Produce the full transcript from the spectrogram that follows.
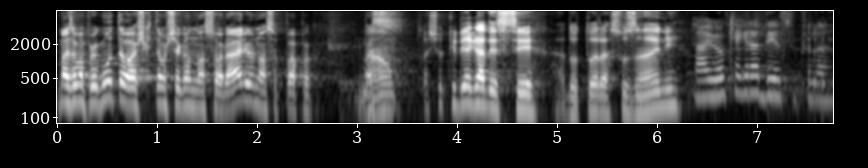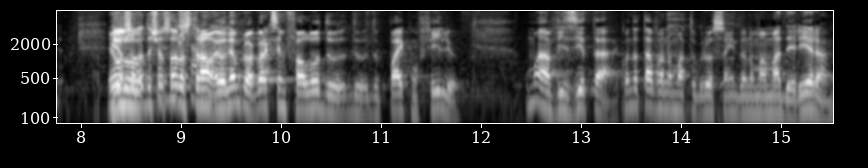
Mais uma pergunta? Eu acho que estamos chegando no nosso horário, nosso papo. Não, acho que eu queria agradecer a doutora Suzane. Ah, eu que agradeço pela. Eu só, deixa eu só ilustrar. Eu lembro agora que você me falou do, do, do pai com o filho. Uma visita, quando eu estava no Mato Grosso ainda numa madeireira,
